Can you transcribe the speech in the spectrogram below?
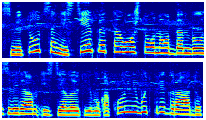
сметутся, не стерпят того, что он отдан был зверям, и сделают ему какую-нибудь преграду.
